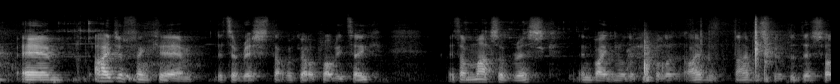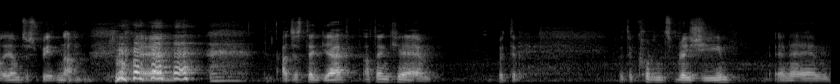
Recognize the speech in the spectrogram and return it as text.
um, I just think um, it's a risk that we've got to probably take. It's a massive risk inviting other people. I haven't, I haven't scripted this. Sorry, I'm just reading that. Um, I just think, yeah, I think um, with the with the current regime in um,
